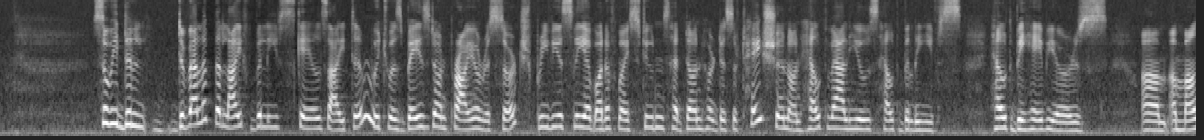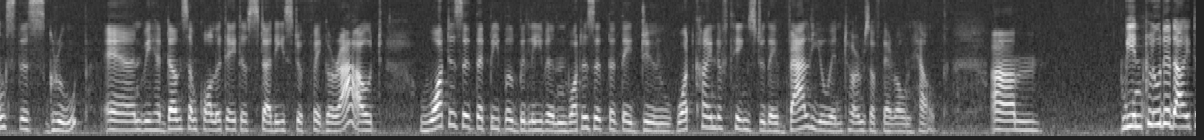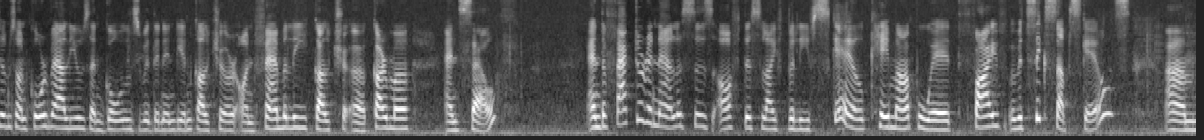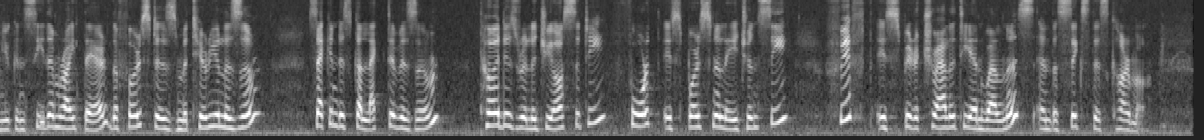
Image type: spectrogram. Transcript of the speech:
So we de- developed the life belief scales item, which was based on prior research. Previously, uh, one of my students had done her dissertation on health values, health beliefs, health behaviors um, amongst this group, and we had done some qualitative studies to figure out what is it that people believe in, what is it that they do, what kind of things do they value in terms of their own health. Um, we included items on core values and goals within Indian culture, on family, culture, uh, karma, and self. And the factor analysis of this life belief scale came up with five, with six subscales. Um, you can see them right there. The first is materialism, Second is collectivism. Third is religiosity. Fourth is personal agency. Fifth is spirituality and wellness. And the sixth is karma.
